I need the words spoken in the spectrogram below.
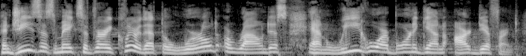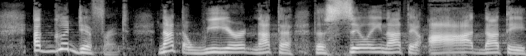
And Jesus makes it very clear that the world around us and we who are born again are different. A good different. Not the weird, not the, the silly, not the odd, not the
